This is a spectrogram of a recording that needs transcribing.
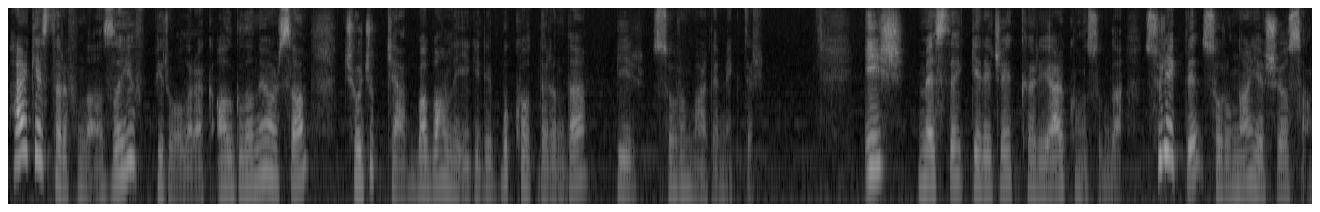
herkes tarafından zayıf biri olarak algılanıyorsan, çocukken babanla ilgili bu kodlarında bir sorun var demektir. İş, meslek, gelecek, kariyer konusunda sürekli sorunlar yaşıyorsan,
